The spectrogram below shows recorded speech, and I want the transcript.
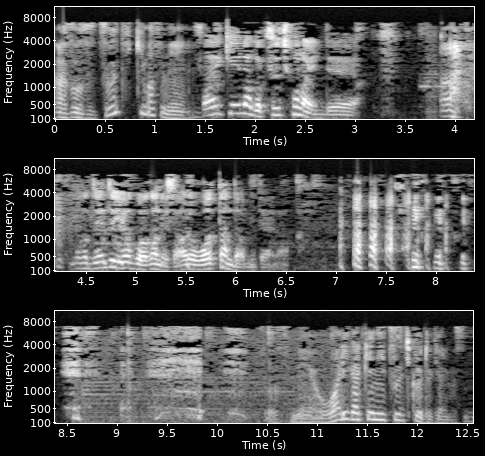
あ、あ、そうそう、通知来ますね。最近なんか通知来ないんで、あなんか全然よくわかんないです。あれ終わったんだ、みたいな。そうですね。終わりがけに通知来るときありますね。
